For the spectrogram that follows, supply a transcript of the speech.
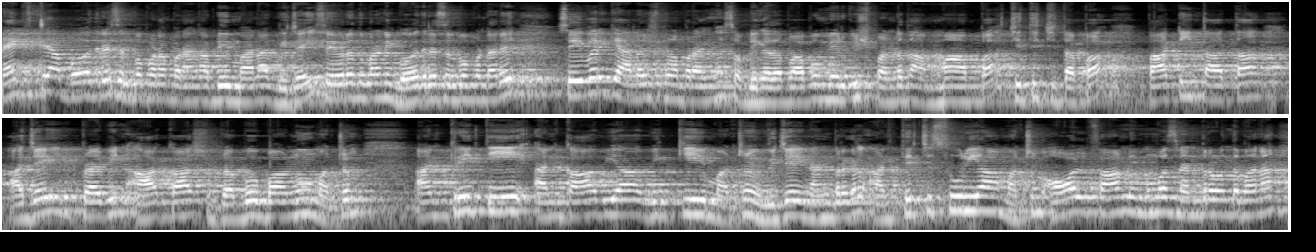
நெக்ஸ்ட் பர்த்டே செல்ப பண்ண போறாங்க அப்படின்னா விஜய். சிவரந்து பண்ணி பர்த்டே செல்ப பண்ணாரு ஸோ இவருக்கு அலௌன்ஸ் பண்ண போறாங்க? ஸோ அப்படிங்கிறத பார்ப்போம். இவர் விஷ் பண்ணுறது அம்மா அப்பா சித்தி சித்தப்பா பாட்டி தாத்தா அஜய் பிரவீன் ஆகாஷ் பிரபு பானு மற்றும் அண்ட் கிருத்தி அண்ட் காவ்யா விக்கி மற்றும் விஜய் நண்பர்கள் அண்ட் திருச்சி சூர்யா மற்றும் ஆல் ஃபேமிலி மெம்பர்ஸ் நண்பர்கள் வந்து பார்த்தீங்கன்னா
